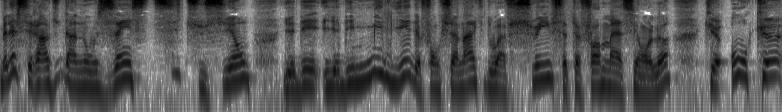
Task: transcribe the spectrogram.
Mais là, c'est rendu dans nos institutions. Il y, a des, il y a des milliers de fonctionnaires qui doivent suivre cette formation-là, qu'il n'y a aucun,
